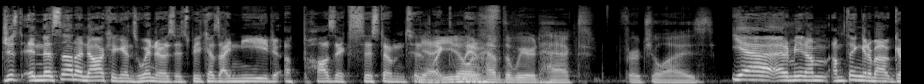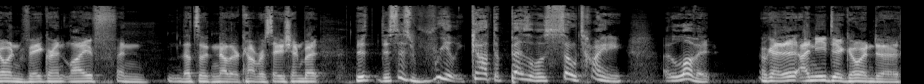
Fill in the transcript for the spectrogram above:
Just and that's not a knock against Windows. It's because I need a POSIX system to yeah, like you don't live have the weird hacked virtualized. Yeah, I mean, I'm I'm thinking about going Vagrant Life, and that's another conversation. But this, this is really God. The bezel is so tiny. I love it. Okay, I need to go into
